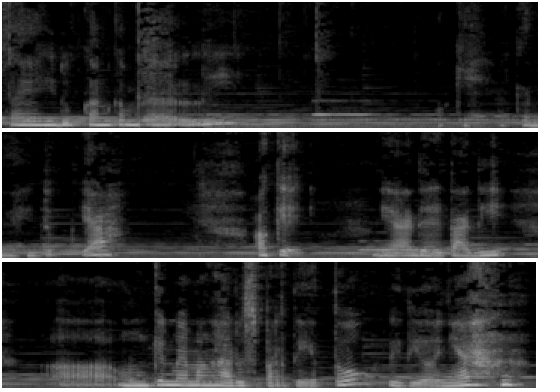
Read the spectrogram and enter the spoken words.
Saya hidupkan kembali. Oke, akhirnya hidup ya. Oke, ya dari tadi uh, mungkin memang harus seperti itu videonya.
